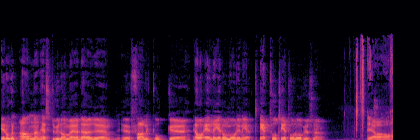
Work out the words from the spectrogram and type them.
Är det någon annan häst du vill ha med där, eh, eh, Falk och... Ja, eller är de avdelning 1? 1, 2, 3, 12 har vi just nu. Ja,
